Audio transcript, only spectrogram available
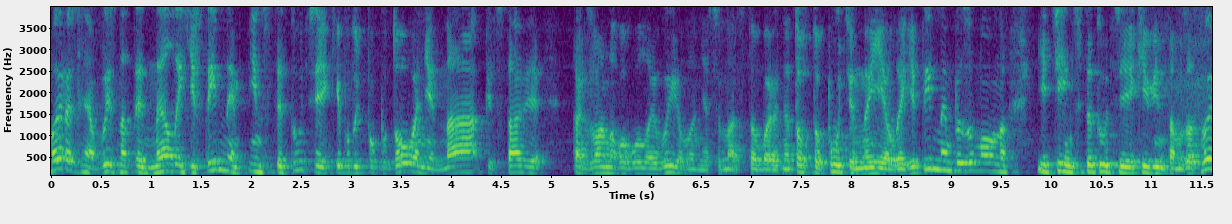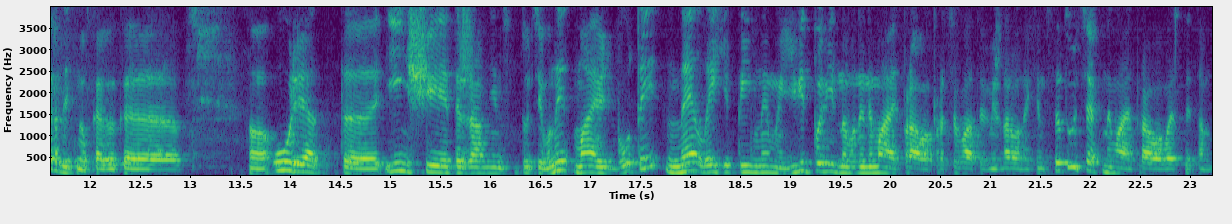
березня визнати нелегітимним інституції, які будуть побудовані на підставі так званого волевиявлення 17 березня. Тобто Путін не є легітимним, безумовно, і ті інституції, які він там затвердить, ну е, уряд, е, інші державні інституції, вони мають бути нелегітимними. І відповідно вони не мають права працювати в міжнародних інституціях, не мають права вести там.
